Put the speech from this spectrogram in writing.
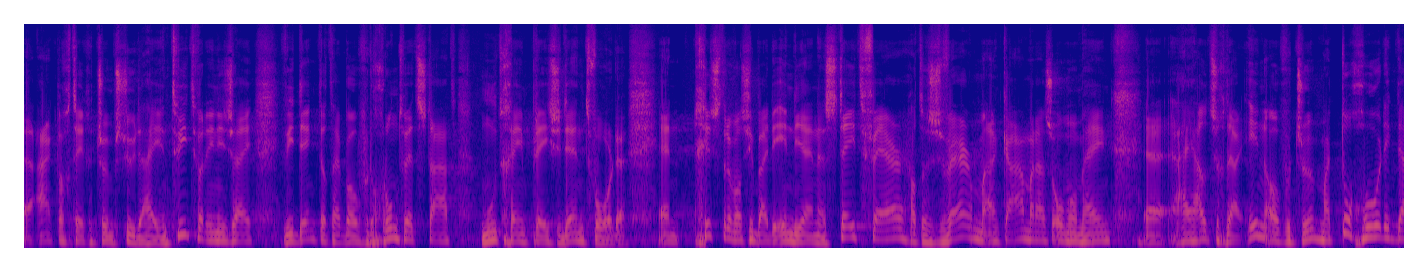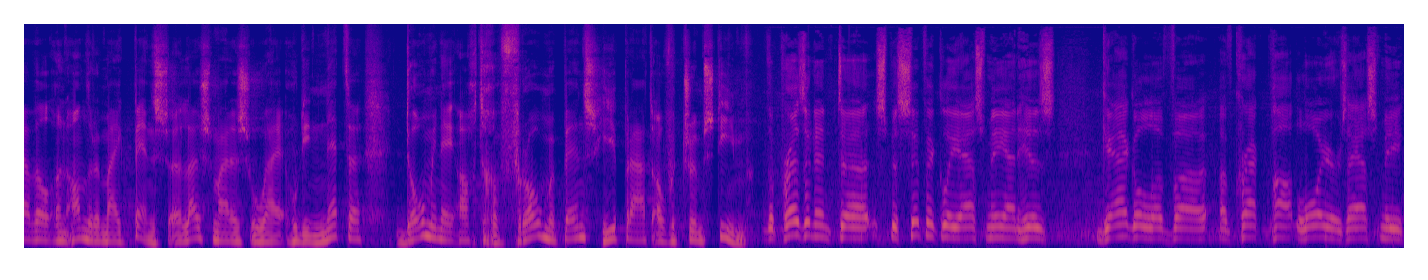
uh, aanklacht tegen Trump stuurde hij een tweet waarin hij zei: Wie denkt dat hij boven de grondwet staat, moet geen president worden. En gisteren was hij bij de Indiana State Fair, had een zwerm aan camera's om hem heen. Hij houdt zich daarin over Trump, maar toch hoorde ik daar wel een andere Mike Pence. luister maar eens hoe, hij, hoe die nette, dominee-achtige, vrome Pence hier praat over Trumps team. The president specifically asked me and his gaggle of, uh, of crackpot lawyers asked me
